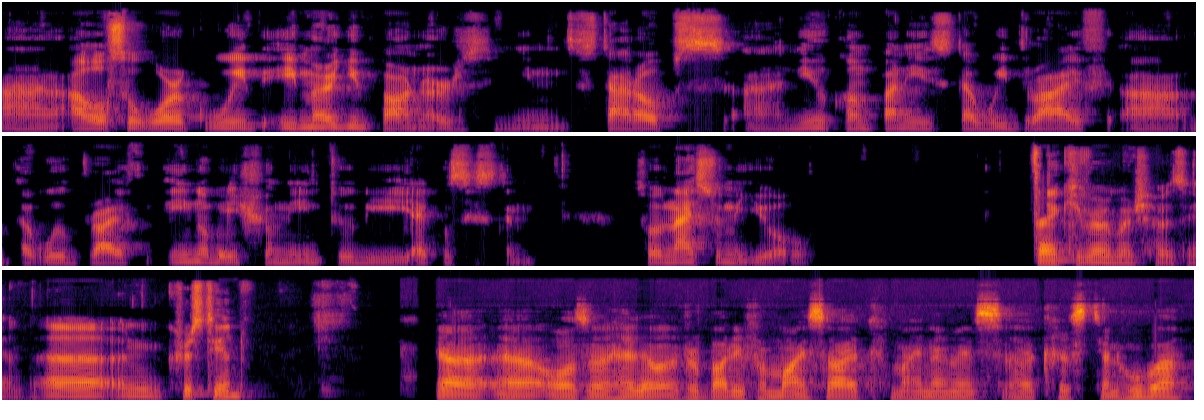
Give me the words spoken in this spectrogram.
I also work with emerging partners, in startups, new companies that we drive that will drive innovation into the ecosystem. So nice to meet you all. Thank you very much, Josiane. Uh, and Christian? Yeah, uh, also hello everybody from my side. My name is uh, Christian Huber.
